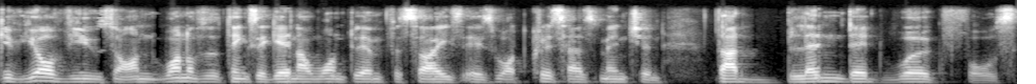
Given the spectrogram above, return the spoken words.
give your views on one of the things again I want to emphasize is what Chris has mentioned that blended workforce.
